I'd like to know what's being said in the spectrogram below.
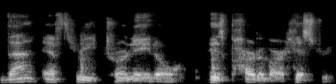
that F3 tornado is part of our history.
